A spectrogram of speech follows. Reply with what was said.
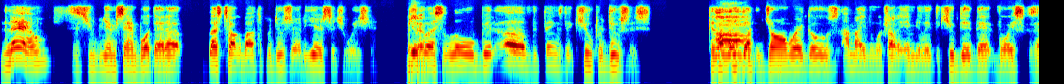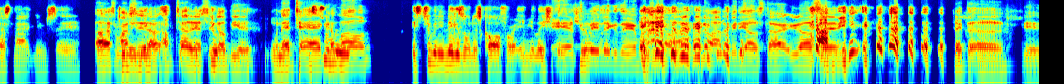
now since you, you know what I'm saying brought that up, let's talk about the producer of the year situation. For Give sure. us a little bit of the things that Q produces. Because I know you got Um, the John where it goes. I'm not even gonna try to emulate the Q did that voice because that's not, you know what I'm saying? Oh, that's too my shit. I, niggas. am telling you, that shit gonna be a when that tag come many- on. It's too many niggas on this call for emulation. Yeah, too many niggas in here, but you know, how, you know how the videos start. You know what I'm saying? Check the uh, yeah,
